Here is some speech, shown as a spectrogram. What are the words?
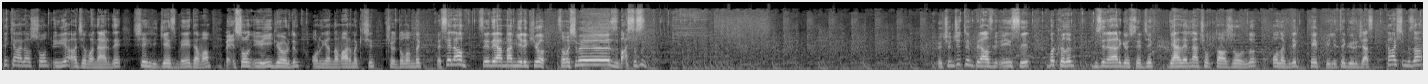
Peki hala son üye acaba nerede? Şehri gezmeye devam ve son üyeyi gördüm. Onun yanına varmak için şöyle dolandık ve selam seni de yenmem gerekiyor. Savaşımız başlasın. Üçüncü tüm plazma üyesi bakalım bize neler gösterecek. Diğerlerinden çok daha zorlu olabilir. Hep birlikte göreceğiz. Karşımıza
